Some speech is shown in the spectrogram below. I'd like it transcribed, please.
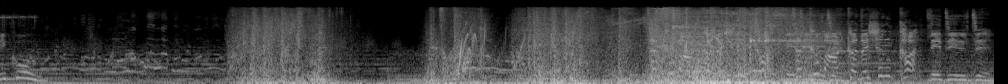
Harika oyun. Takım arkadaşın katledildi.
